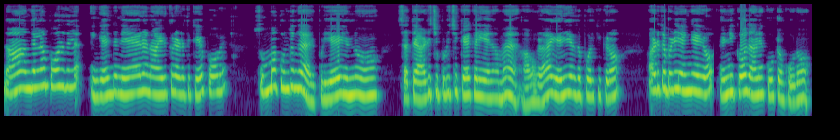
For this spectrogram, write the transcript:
நான் அங்கெல்லாம் போகிறதில்ல இங்கேருந்து நேராக நான் இருக்கிற இடத்துக்கே போவேன். சும்மா குந்துங்க. இப்படியே இன்னும் சத்தை அடித்து பிடிச்சி கேட்கலையே நாம. அவங்களா எரியறத பொறுக்கிக்கிறோம். அடுத்தபடி எங்கேயோ என்னைக்கோ தானே கூட்டம் கூடும்.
